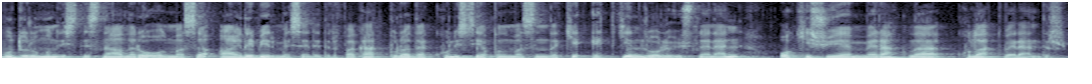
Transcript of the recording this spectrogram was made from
Bu durumun istisnaları olması ayrı bir meseledir fakat burada kulis yapılmasındaki etkin rolü üstlenen o kişiye merakla kulak verendir.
